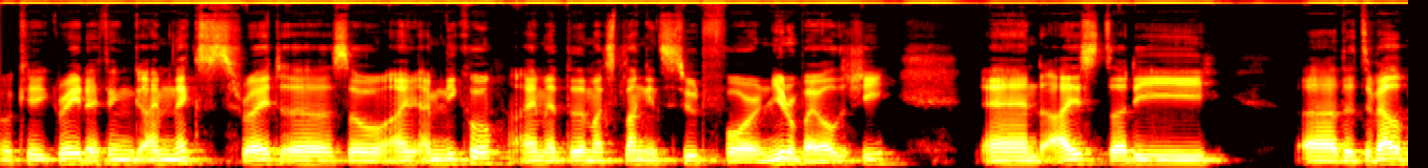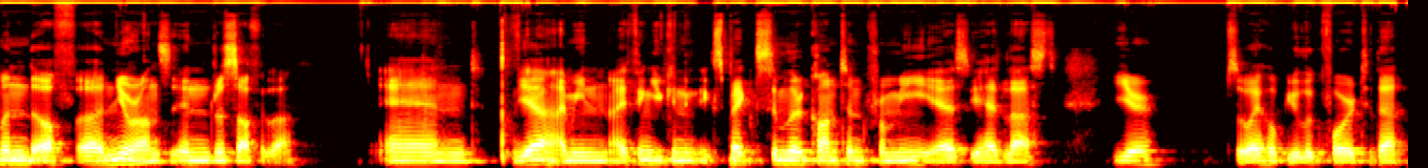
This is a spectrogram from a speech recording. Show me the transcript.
Okay, great. I think I'm next, right? Uh, so I, I'm Nico. I'm at the Max Planck Institute for Neurobiology, and I study uh, the development of uh, neurons in Drosophila. And yeah, I mean, I think you can expect similar content from me as we had last year. So I hope you look forward to that.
